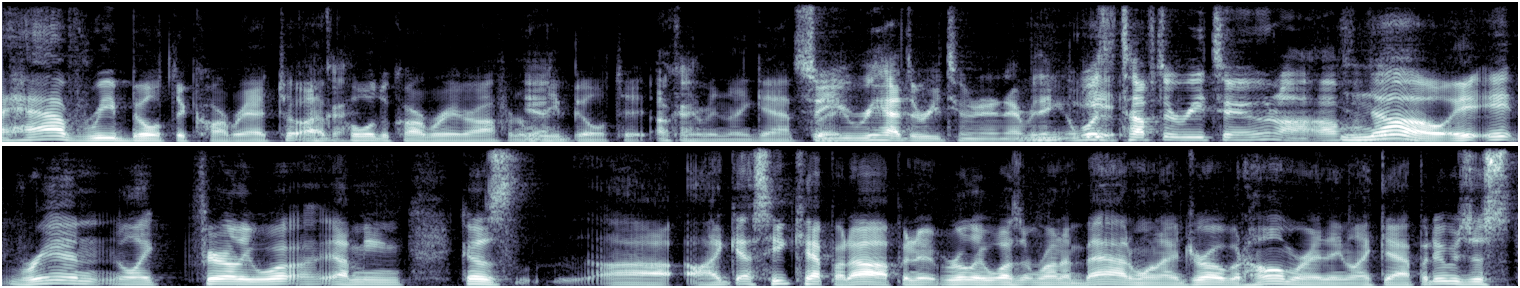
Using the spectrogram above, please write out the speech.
I have rebuilt the carburetor. I, Okay. I pulled the carburetor off and Yeah. rebuilt it. Okay. Everything like that. So you re- had to retune it and everything. Was it It- tough to retune off? Of No, it, it ran like fairly well. I mean, because uh, I guess he kept it up, and it really wasn't running bad when I drove it home or anything like that. But it was just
